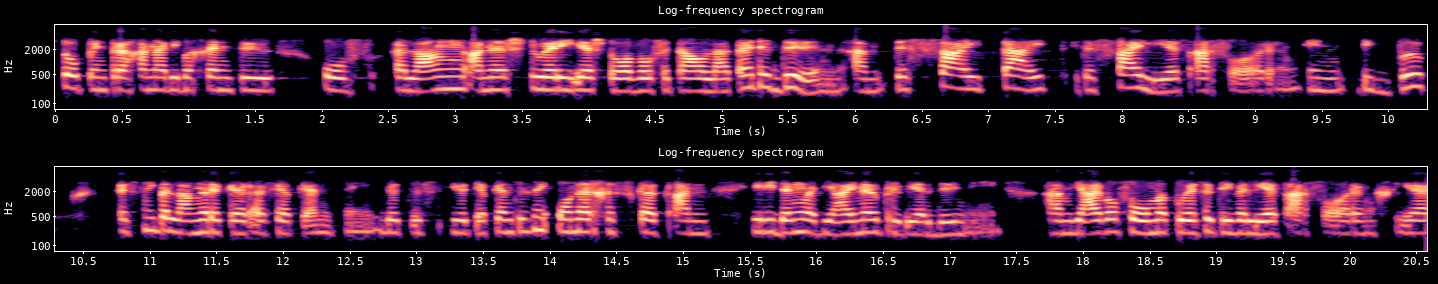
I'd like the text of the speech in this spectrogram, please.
stop en terug gaan na die begin toe of 'n lang ander storie eers daar wil vertel, laat hy dit doen. Ehm um, dis sy tyd, dit is sy leeservaring en die boek is nie belangriker as jou kind nie. Dit is jy weet jou kind is nie ondergeskik aan hierdie ding wat jy nou probeer doen nie um, jy wil vir hom 'n positiewe leeservaring gee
